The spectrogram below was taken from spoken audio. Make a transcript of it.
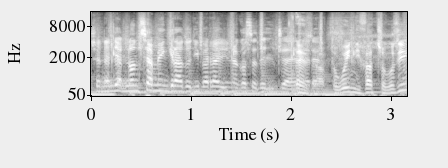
cioè, negli- non siamo in grado di parlare di una cosa del genere. Esatto, quindi faccio così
